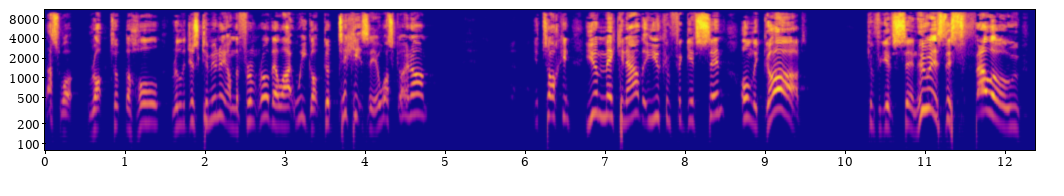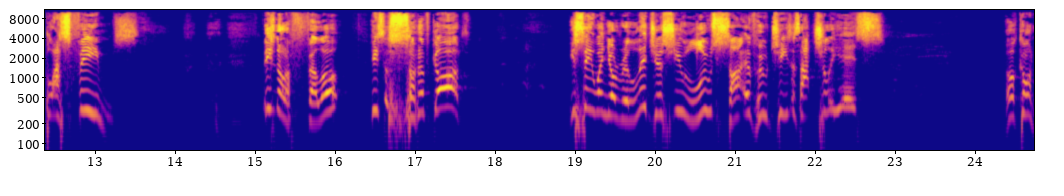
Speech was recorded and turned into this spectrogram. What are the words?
that's what rocked up the whole religious community on the front row. They're like, we got good tickets here. What's going on? You're talking, you're making out that you can forgive sin. Only God can forgive sin. Who is this fellow who blasphemes? He's not a fellow. He's the son of God. You see, when you're religious, you lose sight of who Jesus actually is. Oh, come on.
